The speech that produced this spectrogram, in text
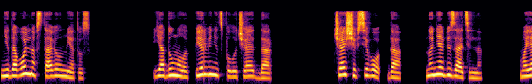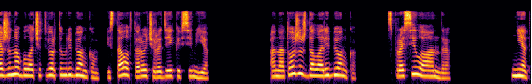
Недовольно вставил Метус. Я думала, первенец получает дар. Чаще всего, да, но не обязательно. Моя жена была четвертым ребенком и стала второй чародейкой в семье. Она тоже ждала ребенка? Спросила Андра. Нет,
